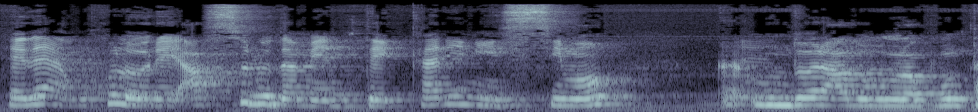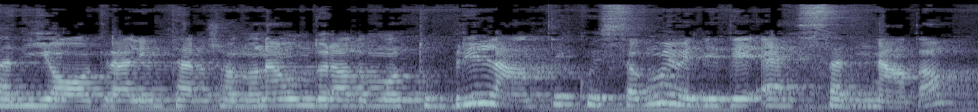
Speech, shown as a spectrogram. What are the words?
ed è un colore assolutamente carinissimo. Un dorato con una punta di ocra all'interno, cioè non è un dorato molto brillante questa come vedete è satinata.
